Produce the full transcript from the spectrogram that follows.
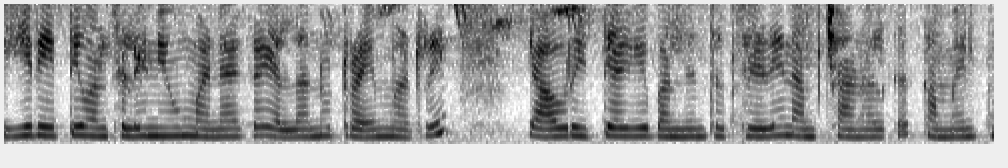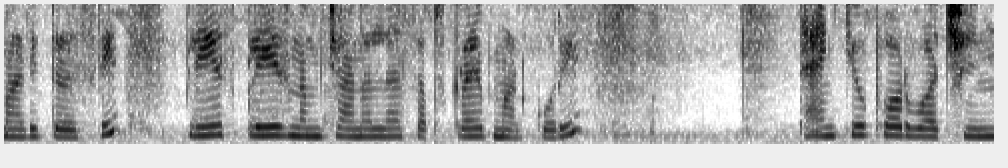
ಈ ರೀತಿ ಒಂದ್ಸಲ ನೀವು ಮನ್ಯಾಗ ಎಲ್ಲನೂ ಟ್ರೈ ಮಾಡಿರಿ. ಯಾವ ರೀತಿಯಾಗಿ ಬಂದಂತ ಹೇಳಿ ನಮ್ಮ ಚಾನಲ್ಗೆ ಕಮೆಂಟ್ ಮಾಡಿ ತಿಳಿಸ್ರಿ. ಪ್ಲೀಸ್ ಪ್ಲೀಸ್ ನಮ್ಮ ಚಾನಲ್ನ ಸಬ್ಸ್ಕ್ರೈಬ್ ಮಾಡ್ಕೊರಿ. ಥ್ಯಾಂಕ್ ಯು ಫಾರ್ ವಾಚಿಂಗ್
